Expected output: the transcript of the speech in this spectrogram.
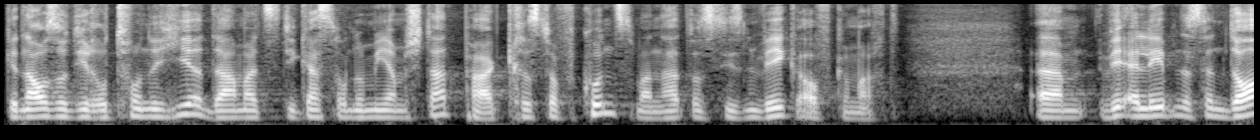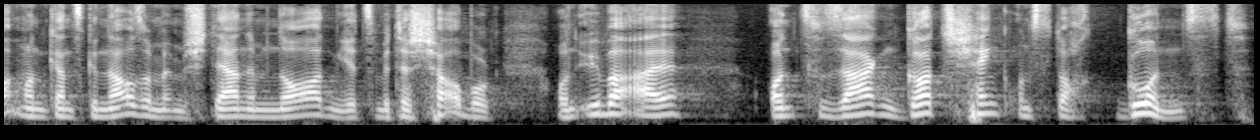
Genauso die Rotunde hier, damals die Gastronomie am Stadtpark. Christoph Kunzmann hat uns diesen Weg aufgemacht. Ähm, wir erleben das in Dortmund ganz genauso mit dem Stern im Norden, jetzt mit der Schauburg und überall. Und zu sagen, Gott schenkt uns doch Gunst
